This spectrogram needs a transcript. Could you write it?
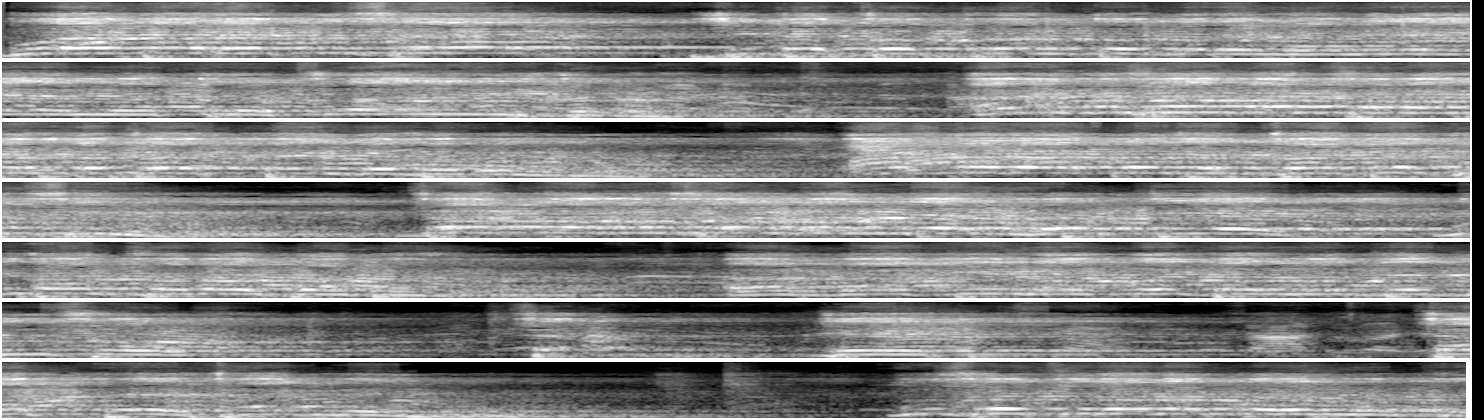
দু হাজার একুশে সেটা চক্রান্ত করে নামিয়ে এলেন মাত্র চুয়াল্লিশ জন। আমি মুসলমান নব্বইটার মধ্যে দুশো যে চারটে থাকবে? দুশো চুরানব্বইয়ের মধ্যে।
